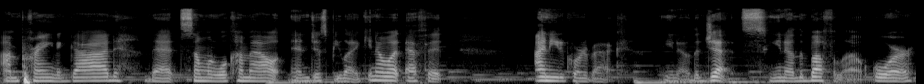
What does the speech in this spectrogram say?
I'm praying to God that someone will come out and just be like, you know what, F it. I need a quarterback. You know, the Jets, you know, the Buffalo, or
